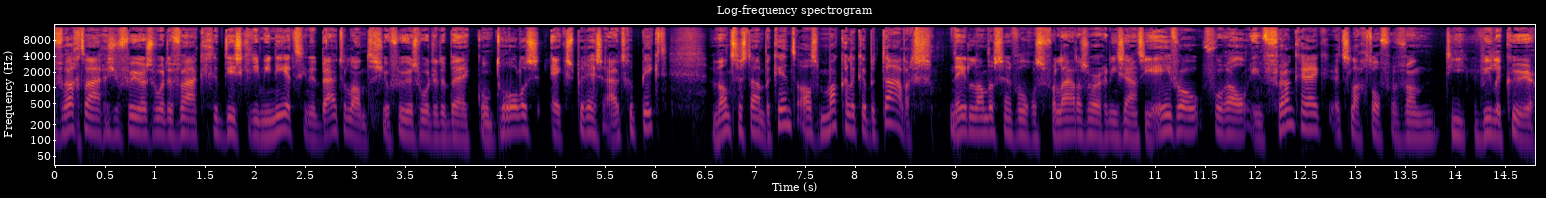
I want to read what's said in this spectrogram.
vrachtwagenchauffeurs worden vaak gediscrimineerd in het buitenland. Chauffeurs worden er bij controles expres uitgepikt, want ze staan bekend als makkelijke betalers. Nederlanders zijn volgens verladersorganisatie EVO vooral in Frankrijk het slachtoffer van die willekeur.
